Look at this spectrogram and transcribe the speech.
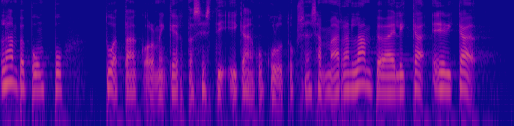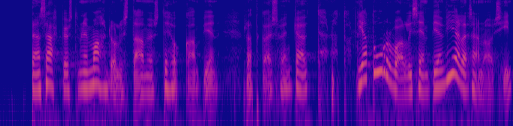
lämpöpumppu tuottaa kolminkertaisesti ikään kuin kulutuksensa määrän lämpöä, eli, eli tämä sähköistyminen mahdollistaa myös tehokkaampien ratkaisujen käyttöönoton. Ja turvallisempien vielä sanoisin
